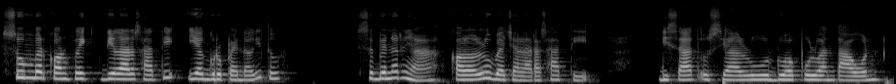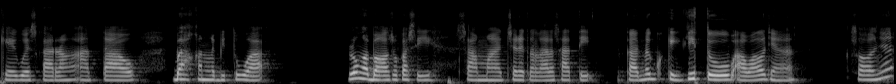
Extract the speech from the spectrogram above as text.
sumber konflik di laras hati ya grup pedal itu. Sebenarnya kalau lu baca laras hati, di saat usia lu 20-an tahun, kayak gue sekarang atau bahkan lebih tua, lo gak bakal suka sih sama cerita Larasati karena gue kayak gitu awalnya. Soalnya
